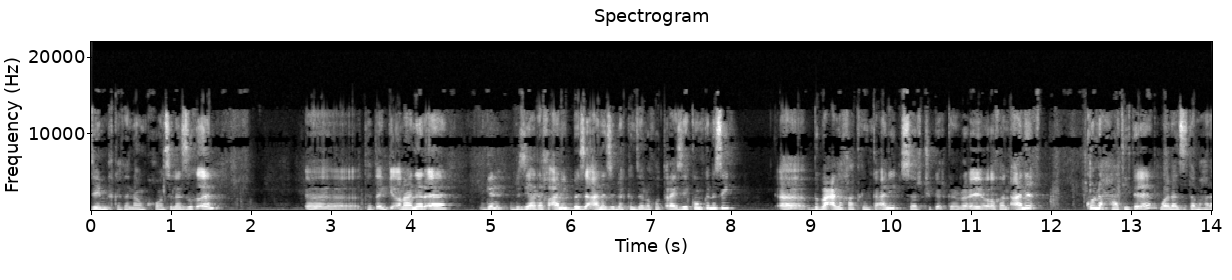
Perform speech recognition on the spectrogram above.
ዘይምልከተና እውን ክኸውን ስለ ዝኽእል ተጠንቂቕና ንርአ ግን ብዝያዳ ከዓኒ በዚ ኣነ ዝብለክን ዘለኹ ጥራይ ዘይኮንክንሲ ብባዕልኻትክን ከዓኒ ሰርች ገርክን ረአዮ እኸን ኣነ ኩሉ ሓቲተ ዋላ ዝተምሃራ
